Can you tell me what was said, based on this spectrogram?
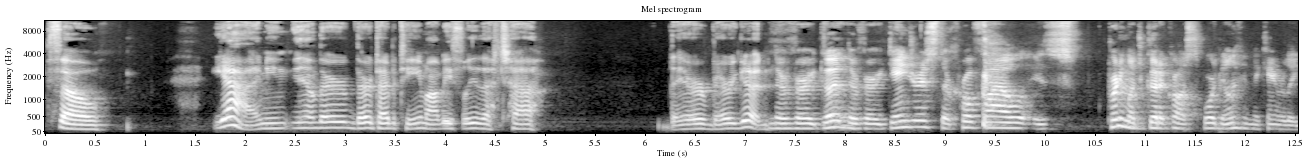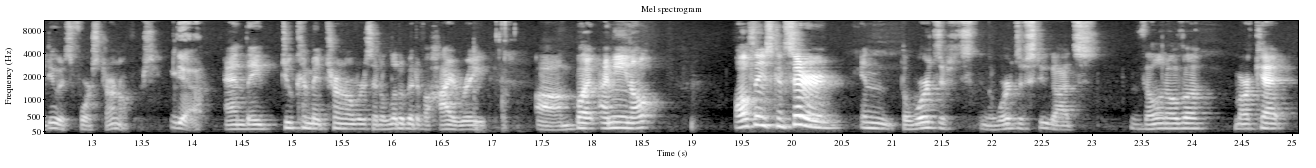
so yeah, I mean, you know, they're they're a type of team, obviously that uh, they're very good. they're very good. They're very dangerous. Their profile is pretty much good across the board. The only thing they can't really do is force turnovers. Yeah, and they do commit turnovers at a little bit of a high rate. Um, but I mean, all, all things considered, in the words of in the words of Stugatz, Villanova Marquette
